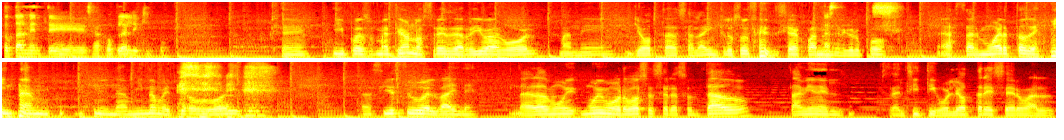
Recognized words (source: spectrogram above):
totalmente se acopla el equipo. Sí. Y pues metieron los tres de arriba, gol, Mané, Jota, Salah, incluso decía Juan en el grupo, hasta el muerto de Minam, Minamino metió gol. Así estuvo el baile. La verdad, muy, muy morboso ese resultado. También el, el City goleó 3-0 al,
